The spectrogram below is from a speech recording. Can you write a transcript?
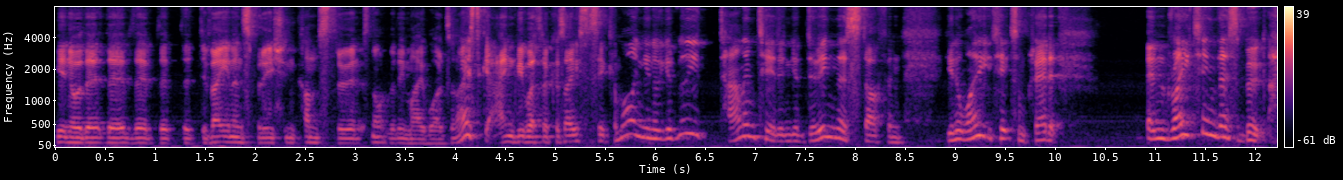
you know, the, the, the, the, the divine inspiration comes through and it's not really my words. And I used to get angry with her because I used to say, come on, you know, you're really talented and you're doing this stuff and, you know, why don't you take some credit? In writing this book, I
